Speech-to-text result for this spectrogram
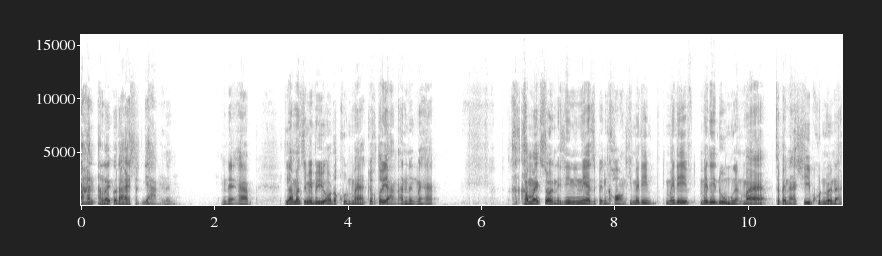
ด้านอะไรก็ได้สักอย่างหนึ่งนะครับ แล้วมันจะมีประโยชน์กับคุณมากยกตัวอย่างอันหนึ่งนะฮะคำว่าเอ็กซ์เพรสในที่นี้เนี่ยจะเป็นของที่ไม่ได้ไม่ได้ไม่ได้ดูเหมือนว่าจะเป็นอาชีพคุณด้วยนะ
